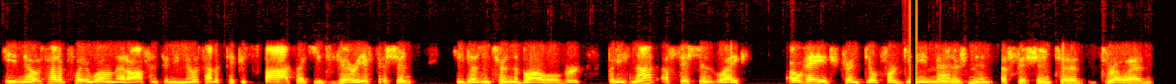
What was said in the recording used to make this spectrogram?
he knows how to play well in that offense and he knows how to pick his spots. Like he's very efficient. He doesn't turn the ball over, but he's not efficient like, oh, hey, it's Trent Dilfer game management efficient to throw an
